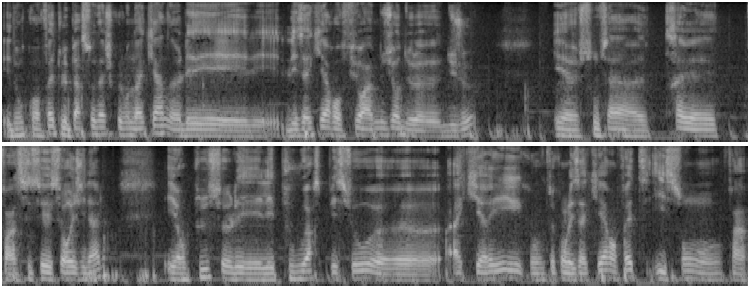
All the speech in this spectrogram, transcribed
Et donc en fait le personnage que l'on incarne les, les, les, acquiert au fur et à mesure du jeu. Et euh, je trouve ça euh, très, enfin c'est original. Et en plus les, les pouvoirs spéciaux euh, acquéris, qu'on les acquiert, en fait, ils sont, enfin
